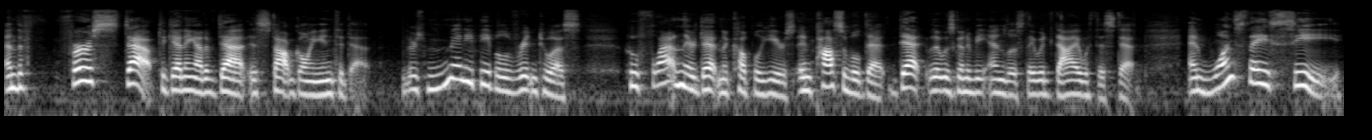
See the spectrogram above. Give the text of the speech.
And the first step to getting out of debt is stop going into debt. There's many people who've written to us who flattened their debt in a couple years, impossible debt, debt that was going to be endless. They would die with this debt. And once they see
